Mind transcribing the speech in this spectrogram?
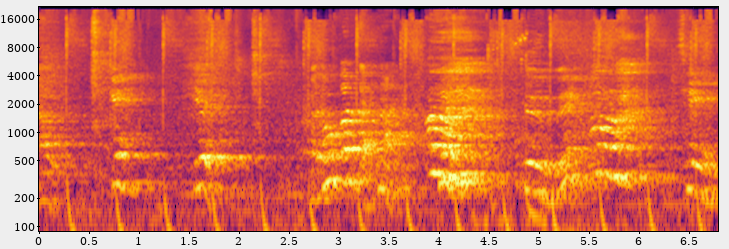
아홉, 개, 열. 자, 너무 빠르다. 하나, 둘, 셋,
